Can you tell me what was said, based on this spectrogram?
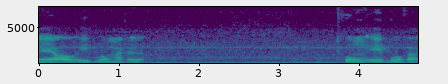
แล้วเอาเอบวกมาเถอะธงเอบวกอะ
